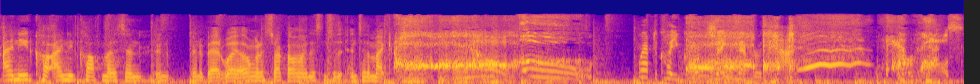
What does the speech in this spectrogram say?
I need co- I need cough medicine in, in a bad way. I'm gonna start going like this into the into the mic. Oh, we have to call you Crookshanks after that. Balls.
